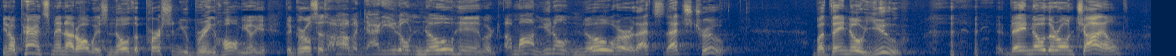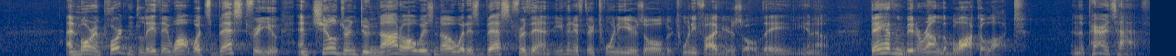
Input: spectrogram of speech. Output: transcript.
You know, parents may not always know the person you bring home. You know, you, the girl says, oh, but daddy, you don't know him, or oh, mom, you don't know her. That's, that's true. But they know you. they know their own child. And more importantly, they want what's best for you. And children do not always know what is best for them, even if they're 20 years old or 25 years old. They, you know, they haven't been around the block a lot, and the parents have.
